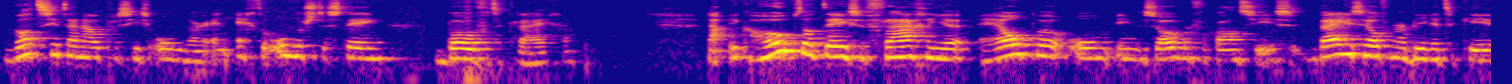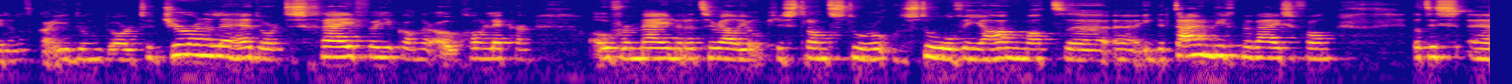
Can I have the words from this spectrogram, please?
wat zit daar nou precies onder en echt de onderste steen boven te krijgen. Nou, ik hoop dat deze vragen je helpen om in de zomervakantie eens bij jezelf naar binnen te keren. Dat kan je doen door te journalen, hè, door te schrijven. Je kan er ook gewoon lekker over mijmeren terwijl je op je strandstoel stoel of in je hangmat uh, uh, in de tuin ligt, bewijzen van. Dat is uh,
